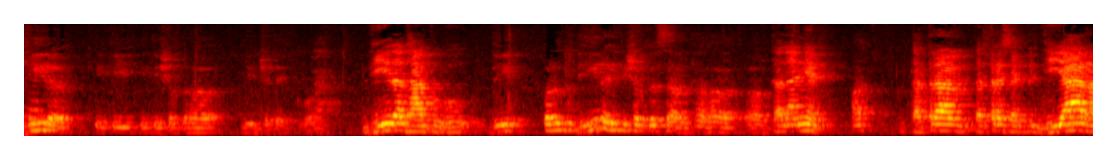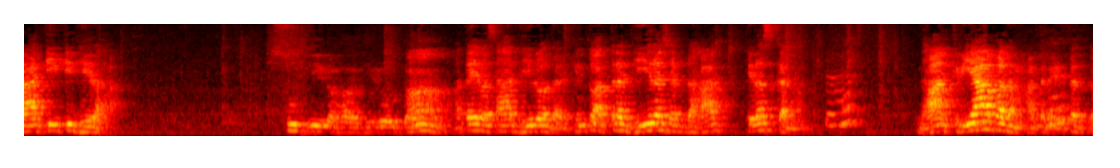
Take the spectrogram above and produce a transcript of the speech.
धीर इति इति शब्दः युज्यते? धीरधातुः। परन्तु धीर इति शब्दस्य अर्थः तदन्यत्। तत्र तत्र शब्द धिया राति इति धीरः। सुधीरः हा, अत एव सः धीरोदर। किन्तु अत्र धीरशब्दः तिरस्करणं धा क्रियापदम् अत्र एतत्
